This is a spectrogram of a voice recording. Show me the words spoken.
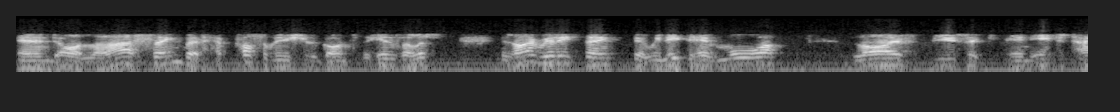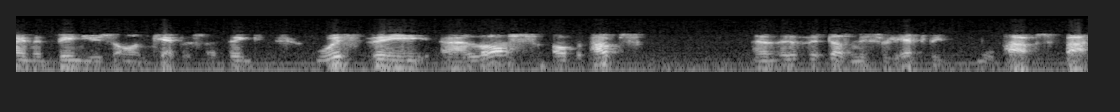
And oh, the last thing, but possibly should have gone to the head of the list, is I really think that we need to have more live music and entertainment venues on campus. I think with the uh, loss of the pubs, and it doesn't necessarily have to be more pubs, but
